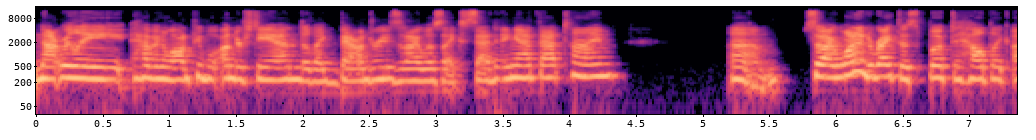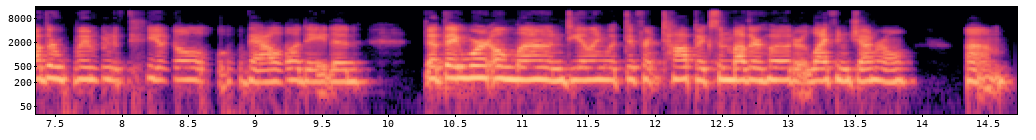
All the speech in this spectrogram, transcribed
not really having a lot of people understand the like boundaries that I was like setting at that time. Um, so I wanted to write this book to help like other women feel validated that they weren't alone dealing with different topics in motherhood or life in general. Um,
